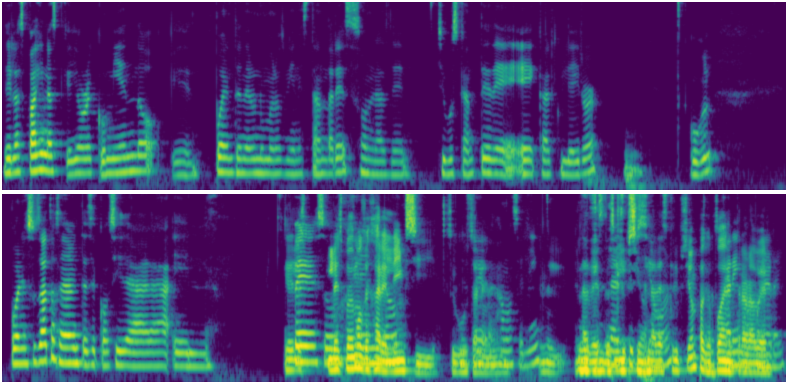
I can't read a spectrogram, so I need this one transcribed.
De las páginas que yo recomiendo, que pueden tener números bien estándares, son las de, si buscan TDE Calculator en Google, ponen sus datos, generalmente se considera el peso. Les, podemos dejar el link si, si gustan. En, dejamos el link. En, la, descripción. la descripción para que puedan entrar a ver.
